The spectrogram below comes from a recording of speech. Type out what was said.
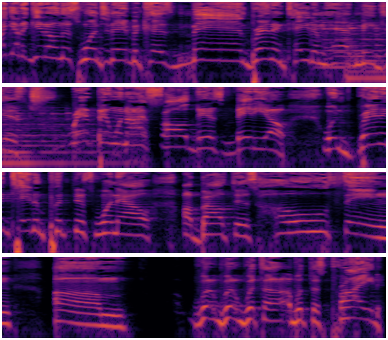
I got to get on this one today because, man, Brandon Tatum had me just tripping when I saw this video. When Brandon Tatum put this one out about this whole thing, um, with, with, with, uh, with this pride,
